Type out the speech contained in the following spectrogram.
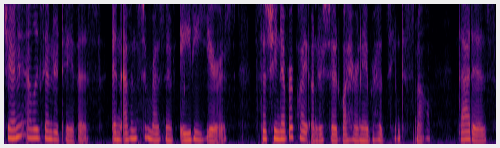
Janet Alexander Davis, an Evanston resident of 80 years, said she never quite understood why her neighborhood seemed to smell. That is,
